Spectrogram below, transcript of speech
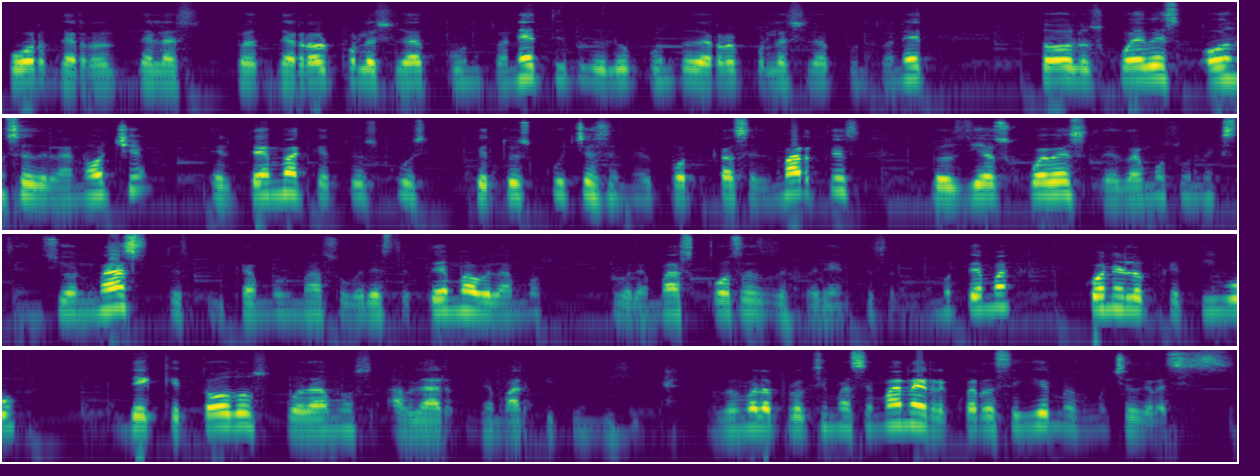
por de rol, de las, de rol por la ciudad.net, todos los jueves 11 de la noche el tema que tú, que escuches en el podcast el martes. Los días jueves le damos una extensión más, te explicamos más sobre este tema, hablamos sobre más cosas referentes al mismo tema, con el objetivo de que todos podamos hablar de marketing digital. Nos vemos la próxima semana y recuerda seguirnos. Muchas gracias.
